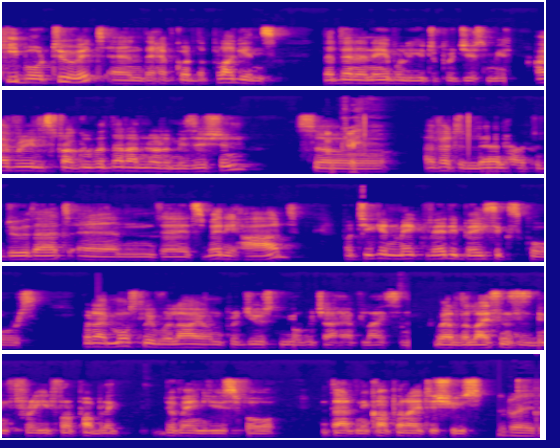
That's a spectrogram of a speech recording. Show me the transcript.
keyboard to it, and they have got the plugins that then enable you to produce music. I've really struggled with that. I'm not a musician, so I've had to learn how to do that, and uh, it's very hard. But you can make very basic scores. But I mostly rely on produced music, which I have licensed, where the license has been freed for public domain use for without any copyright issues. Right.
